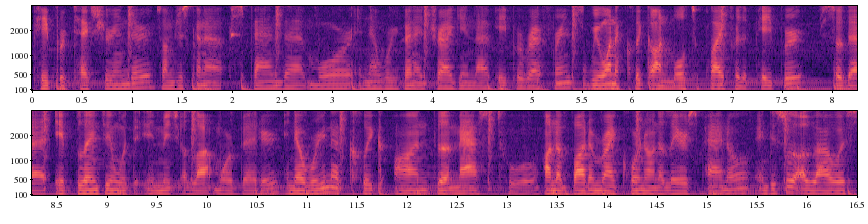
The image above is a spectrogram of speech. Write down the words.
paper texture in there. So I'm just gonna expand that more and then we're gonna drag in that paper reference. We want to click on multiply for the paper so that it blends in with the image a lot more better. And now we're to click on the mask tool on the bottom right corner on the layers panel. And this will allow us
